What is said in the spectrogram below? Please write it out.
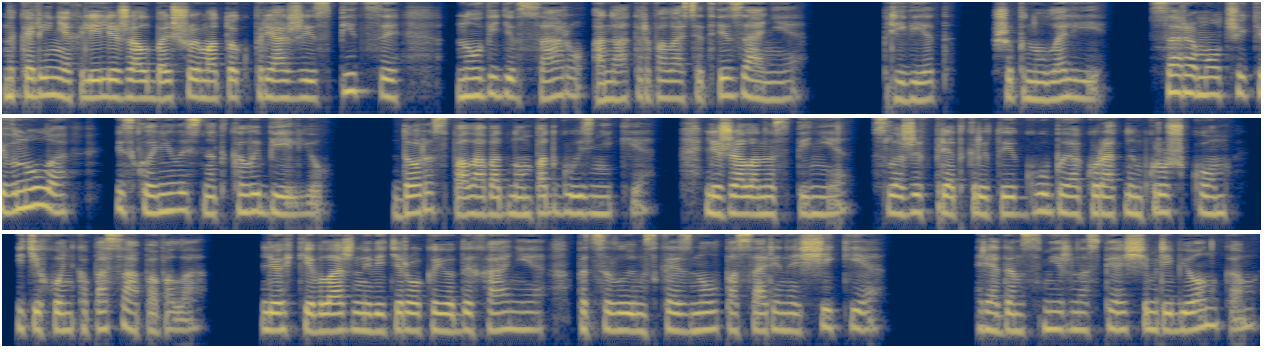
На коленях Ли лежал большой моток пряжи и спицы, но, увидев Сару, она оторвалась от вязания. «Привет», – шепнула Ли. Сара молча кивнула и склонилась над колыбелью. Дора спала в одном подгузнике. Лежала на спине, сложив приоткрытые губы аккуратным кружком и тихонько посапывала. Легкий влажный ветерок ее дыхания поцелуем скользнул по Сариной щеке. Рядом с мирно спящим ребенком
